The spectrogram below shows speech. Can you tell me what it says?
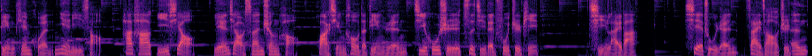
顶天魂念一扫，哈哈一笑，连叫三声好。化形后的顶人几乎是自己的复制品。起来吧，谢主人再造之恩，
